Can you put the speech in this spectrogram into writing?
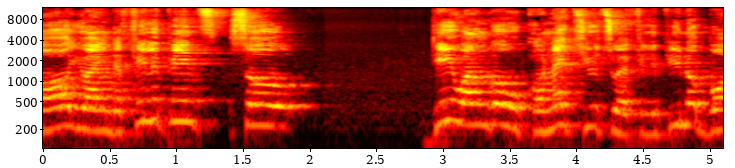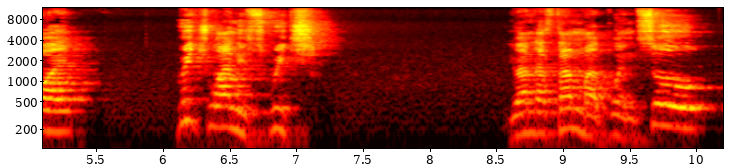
Or you are in the Philippines, so D1Go will connect you to a Filipino boy. Which one is which? You understand my point? So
